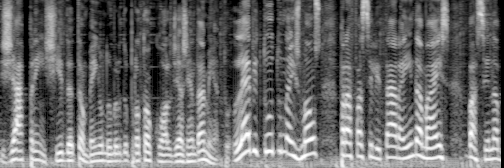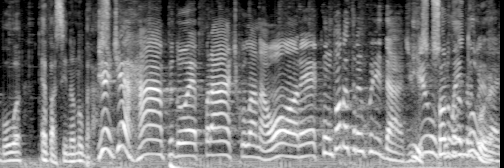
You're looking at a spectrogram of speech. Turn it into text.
já preenchida, também o número do protocolo de agendamento. Leve tudo nas mãos para facilitar ainda mais. Vacina boa é vacina no braço. Gente, é rápido, é prático lá na hora, é com toda tranquilidade, Isso, viu? só Com não é indolor.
